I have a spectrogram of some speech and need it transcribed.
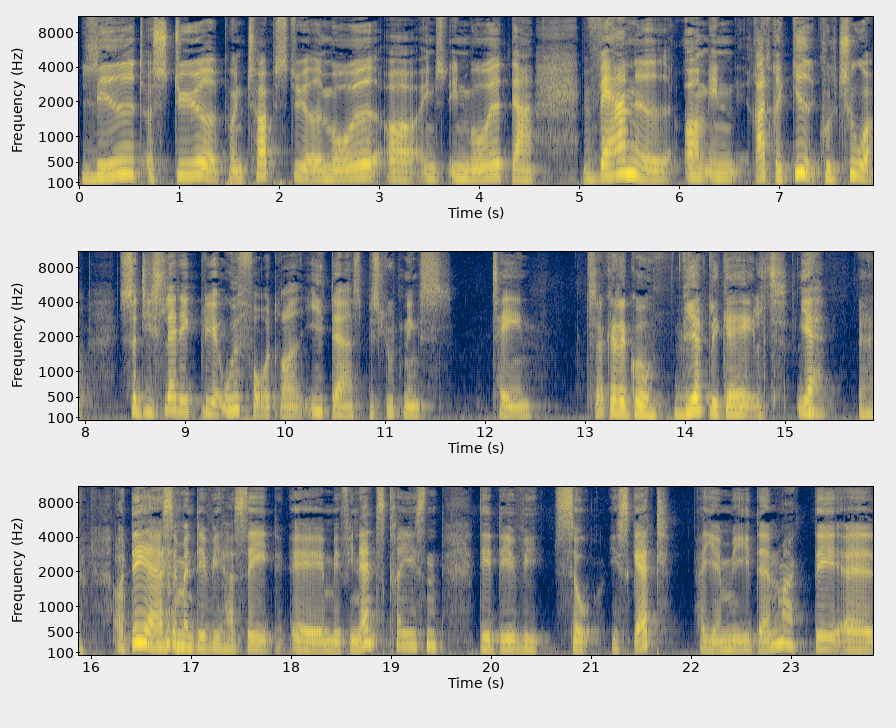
ledet og styret på en topstyret måde, og en, en måde, der værnede om en ret rigid kultur, så de slet ikke bliver udfordret i deres beslutningstagen. Så kan det gå virkelig galt. Ja. ja. Og det er simpelthen det, vi har set øh, med finanskrisen. Det er det, vi så i skat herhjemme i Danmark. Det er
